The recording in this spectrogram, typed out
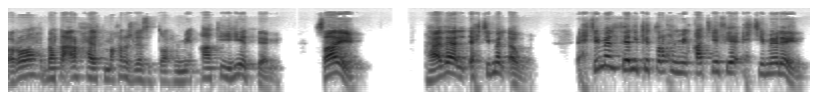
روح باش تعرف حالة المخرج لازم تروح الميقاتية هي الثانية. صحيح. هذا الاحتمال الأول. الاحتمال الثاني كي تروح الميقاتية فيها احتمالين.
